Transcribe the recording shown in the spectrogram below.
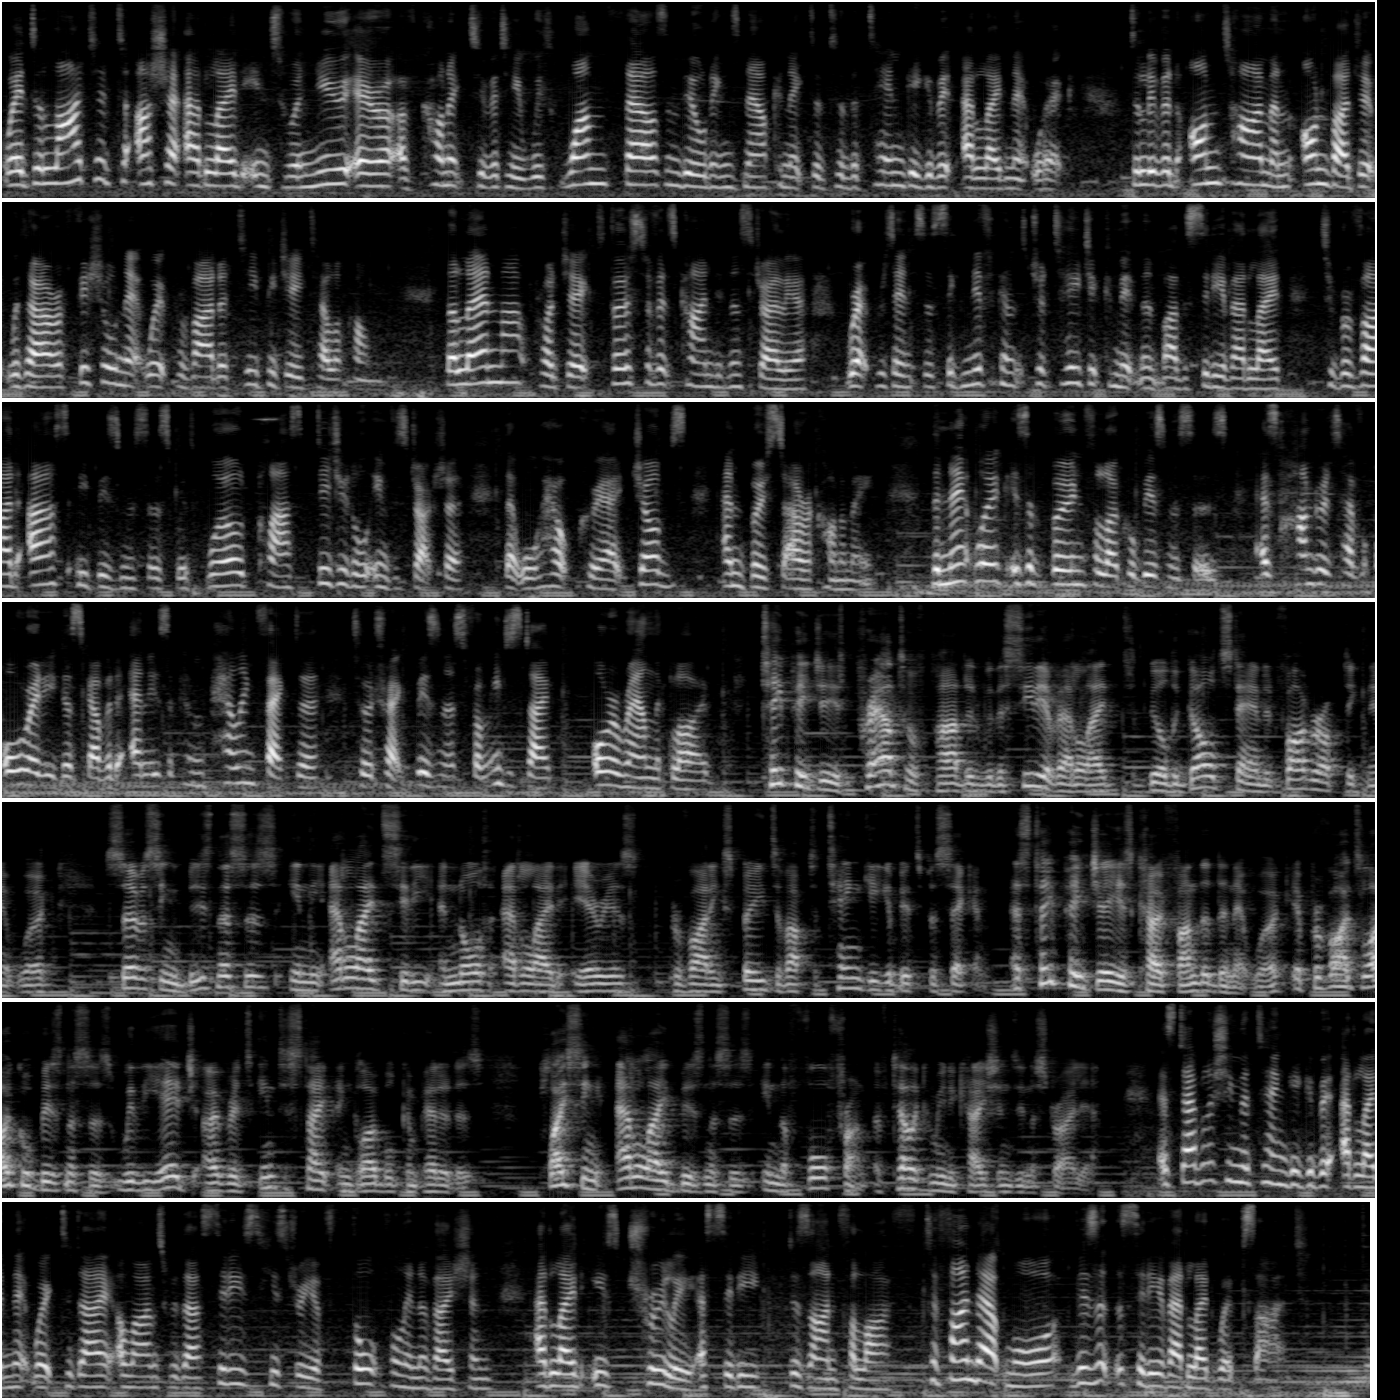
We're delighted to usher Adelaide into a new era of connectivity with 1,000 buildings now connected to the 10 gigabit Adelaide network, delivered on time and on budget with our official network provider TPG Telecom. The landmark project, first of its kind in Australia, represents a significant strategic commitment by the City of Adelaide to provide our city businesses with world-class digital infrastructure that will help create jobs and boost our economy. The network is a boon for local businesses, as hundreds have already discovered and is a compelling factor to attract business from interstate or around the globe. TPG is proud to have partnered with the City of Adelaide to build a gold standard fibre optic network servicing businesses in the Adelaide City and North Adelaide areas providing speeds of up to 10 gigabits per second. As TPG has co-funded the network, it provides local businesses with the edge over its interstate and global competitors, placing Adelaide businesses in the forefront of telecommunications in Australia. Establishing the 10 gigabit Adelaide network today aligns with our city's history of thoughtful innovation. Adelaide is truly a city designed for life. To find out more, visit the City of Adelaide website.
